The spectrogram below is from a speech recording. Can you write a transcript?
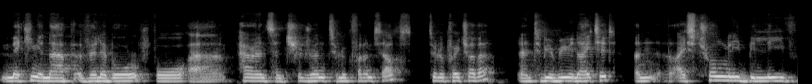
making an app available for uh, parents and children to look for themselves, to look for each other, and to be reunited. And I strongly believe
